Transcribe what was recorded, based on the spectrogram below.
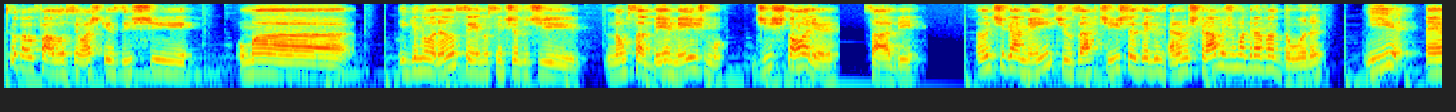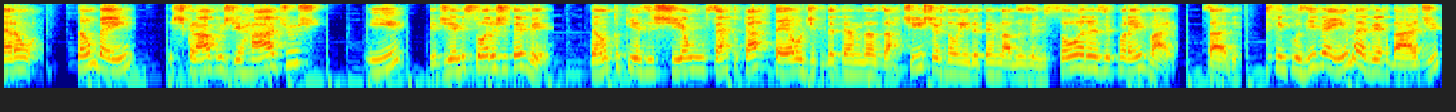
Isso que eu falo, assim, eu acho que existe uma ignorância aí no sentido de não saber mesmo de história, sabe? Antigamente, os artistas eles eram escravos de uma gravadora e eram também escravos de rádios e de emissoras de TV. Tanto que existia um certo cartel de que determinados artistas não iam em determinadas emissoras e por aí vai, sabe? Isso, inclusive, ainda é verdade,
